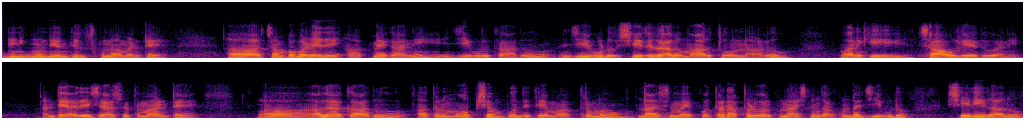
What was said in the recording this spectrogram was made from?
దీనికి ముందు ఏం తెలుసుకున్నామంటే చంపబడేది ఆత్మే కానీ జీవుడు కాదు. జీవుడు శరీరాలు మారుతూ ఉన్నాడు. వానికి చావు లేదు అని. అంటే అదే శాశ్వతమా అంటే అలా కాదు. అతను మోక్షం పొందితే మాత్రము నాశనం అయిపోతాడు అప్పటి వరకు నాశనం కాకుండా జీవుడు శరీరాలు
